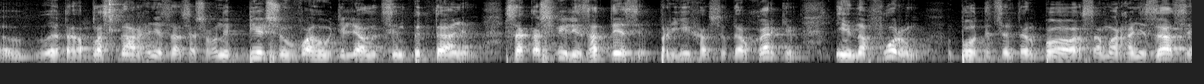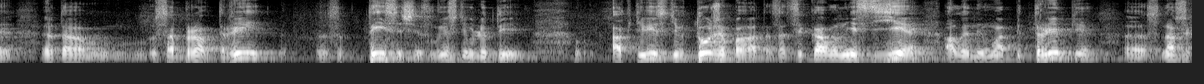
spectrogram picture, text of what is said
Е, Це обласна організація, що вони більше уваги уділяли цим питанням. Саакашвілі з Одеси приїхав сюди в Харків і на форум по, децентр... по самоорганізації це, зібрав три тисячі з лишнім людей. Активістів дуже багато, зацікавленість є, але нема підтримки е, з наших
